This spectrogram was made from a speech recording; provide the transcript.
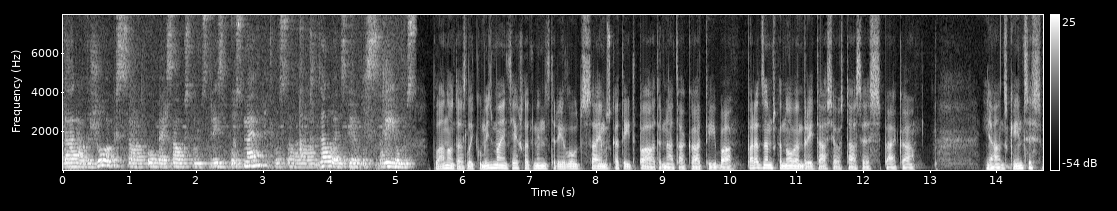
tērauda žoks, kopējais augstums 3,5 metri, plus dzelveņas stieples vījums. Plānotās likuma izmaiņas iekšlietu ministrija lūdz saimu skatīt pātrinātā kārtībā. Paredzams, ka novembrī tās jau stāsies spēkā. Jānis Kincis,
